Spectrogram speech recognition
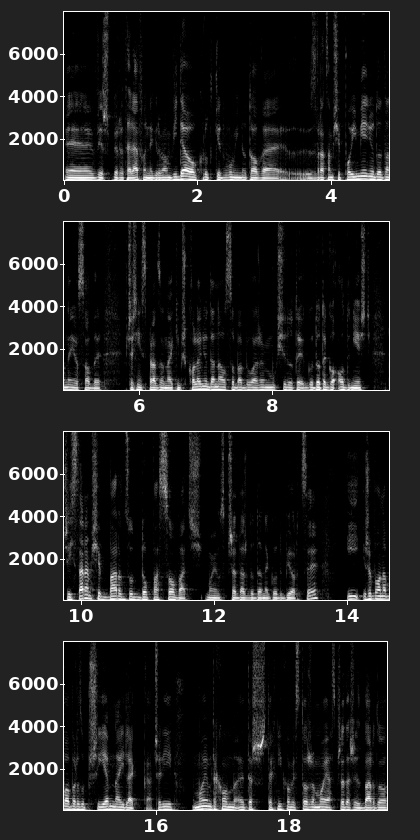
e, wiesz, biorę telefon, nagrywam wideo krótkie, dwuminutowe, zwracam się po imieniu do danej osoby, wcześniej sprawdzam na jakim szkoleniu dana osoba była, żebym mógł się do tego, do tego odnieść, czyli staram się bardzo dopasować moją sprzedaż do danego odbiorcy, i żeby ona była bardzo przyjemna i lekka. Czyli moją taką e, też techniką jest to, że moja sprzedaż jest bardzo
